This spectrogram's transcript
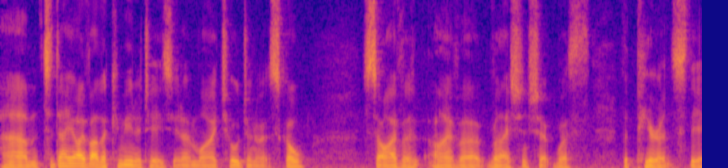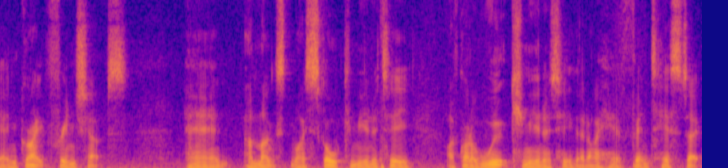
Um, today I have other communities, you know, my children are at school, so I have a, I have a relationship with the parents there and great friendships. And amongst my school community, I've got a work community that I have fantastic,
